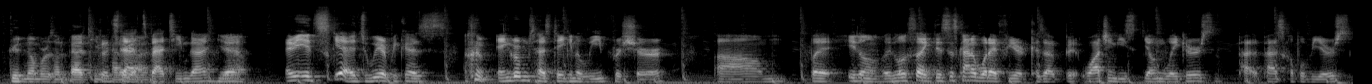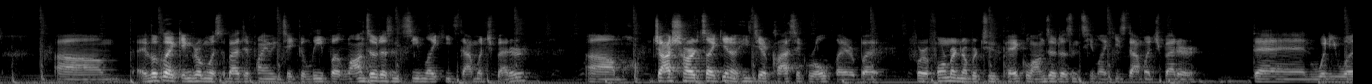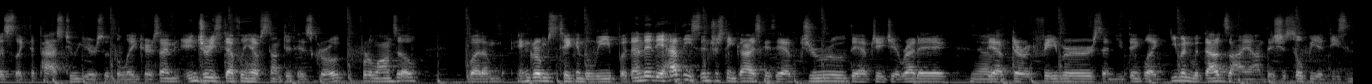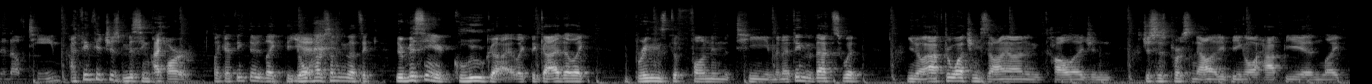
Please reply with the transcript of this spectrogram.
good numbers on a bad team good stats, guy. bad team guy. Yeah. I mean, it's yeah, it's weird because Ingram's has taken a leap for sure. Um, but you know, it looks like this is kind of what I feared because I've been watching these young Lakers pa- past couple of years. Um, it looked like Ingram was about to finally take the leap, but Lonzo doesn't seem like he's that much better. Um, Josh Hart's like you know he's your classic role player, but for a former number two pick, Lonzo doesn't seem like he's that much better than what he was like the past two years with the Lakers. And injuries definitely have stunted his growth for Lonzo. But um, Ingram's taking the leap. But and then they have these interesting guys because they have Drew, they have JJ Redick, Yeah. they have Derrick Favors, and you think like even without Zion, they should still be a decent enough team. I think they're just missing I- heart. Like I think they're like they Yeah. don't have something that's like they're missing a glue guy, like the guy that like brings the fun in the team. And I think that that's what you know after watching Zion in college and just his personality being all happy and like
